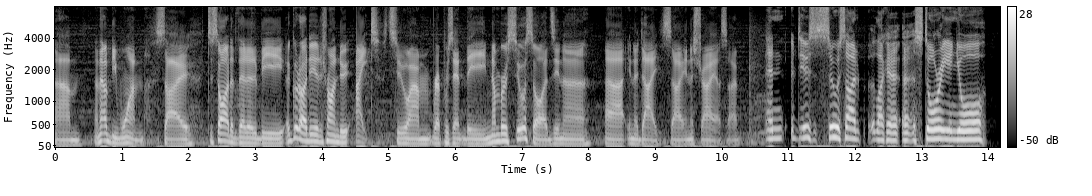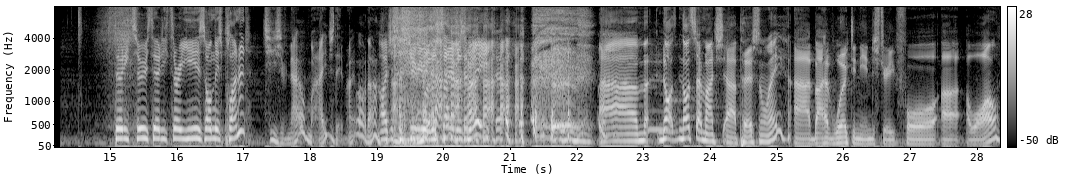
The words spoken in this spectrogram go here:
Um, and that would be one. So decided that it'd be a good idea to try and do eight to um, represent the number of suicides in a uh, in a day. So in Australia. So And is suicide like a, a story in your 32, 33 years on this planet? Geez, you've nailed my age there, mate. Well done. I just assume you were the same as me. Um, not not so much uh, personally, uh, but I have worked in the industry for uh, a while,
